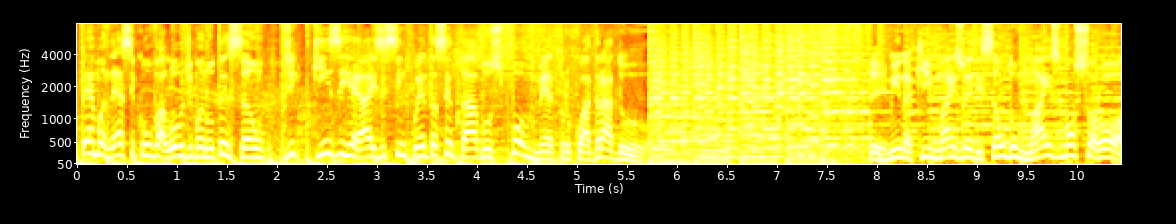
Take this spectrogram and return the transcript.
permanece com valor de manutenção de R$ 15,50 por metro quadrado. Termina aqui mais uma edição do Mais Mossoró,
